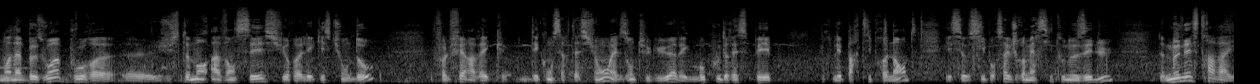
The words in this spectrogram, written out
On en a besoin pour euh, euh, justement avancer sur les questions d'eau. Il faut le faire avec des concertations. Elles ont eu lieu avec beaucoup de respect pour les parties prenantes. Et c'est aussi pour ça que je remercie tous nos élus de mener ce travail.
